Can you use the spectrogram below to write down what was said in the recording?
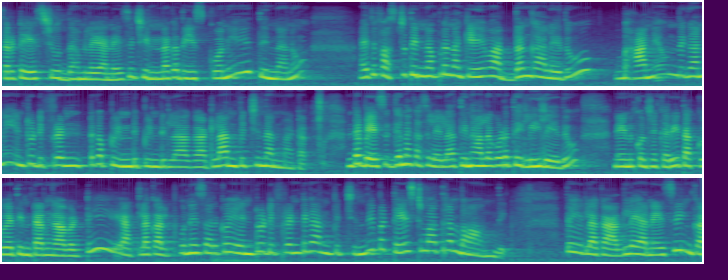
సరే టేస్ట్ చూద్దాంలే అనేసి చిన్నగా తీసుకొని తిన్నాను. అయితే ఫస్ట్ తిన్నప్పుడు నాకేం అర్థం కాలేదు. బాగానే ఉంది కానీ ఏంటో డిఫరెంట్గా పిండి పిండిలాగా అట్లా అనిపించింది అనమాట అంటే బేసిక్గా నాకు అసలు ఎలా తినాలో కూడా తెలియలేదు. నేను కొంచెం కర్రీ తక్కువే తింటాను కాబట్టి అట్లా కలుపుకునేసరికి ఏంటో డిఫరెంట్గా అనిపించింది. బట్ టేస్ట్ మాత్రం బాగుంది. అయితే ఇలా కాదులే అనేసి ఇంకా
